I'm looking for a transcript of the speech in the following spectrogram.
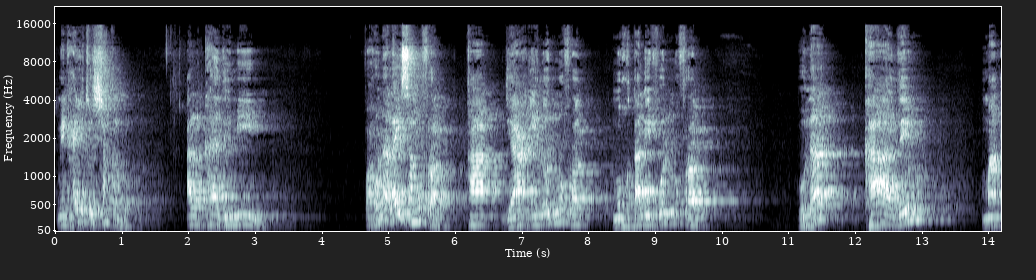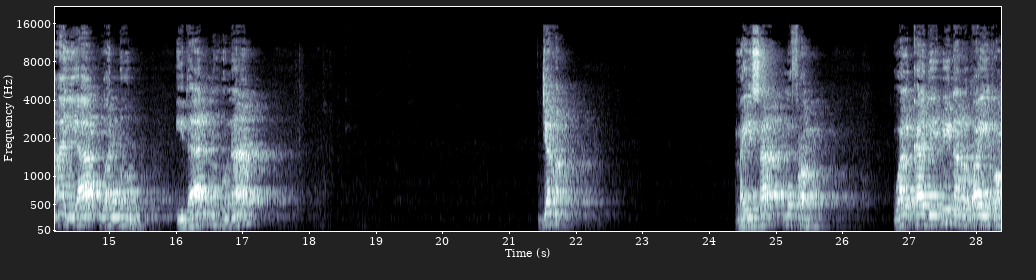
min haythu syaql al-kadhimin. Fahuna laisa mufrad ka ja'ilun mufrad mukhtalifun mufrad. Huna kadhim ma'aya wa nun idan huna jama laisa mufrad. Wal kadimin al ghaidha.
